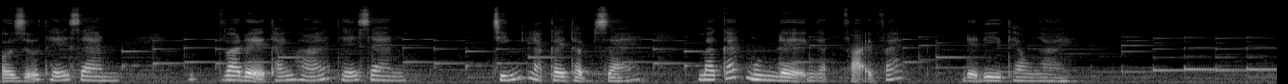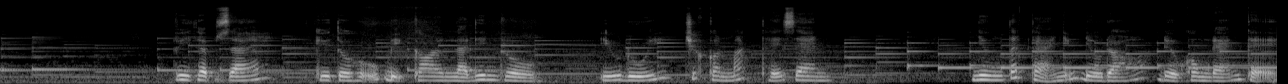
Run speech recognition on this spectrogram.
ở giữa thế gian và để thánh hóa thế gian, chính là cây thập giá mà các môn đệ phải phát để đi theo ngài. Vì thập giá, Kitô hữu bị coi là điên rồ, yếu đuối trước con mắt thế gian. Nhưng tất cả những điều đó đều không đáng kể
